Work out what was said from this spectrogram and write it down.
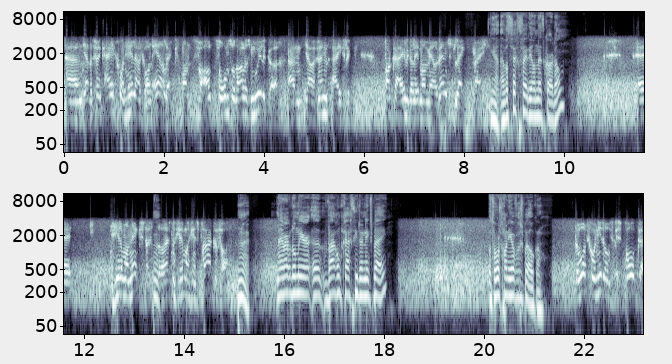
En ja, dat vind ik eigenlijk gewoon heel erg oneerlijk. Want voor, voor ons wordt alles moeilijker. En ja, hun eigenlijk pakken eigenlijk alleen maar meer winst, lijkt mij. Ja, en wat zegt VDL Netcar dan? Uh, helemaal niks. Daar, is nog helemaal geen sprake van. Nee, nee maar nog meer, uh, waarom krijgt hij er niks bij? Want er wordt gewoon niet over gesproken. Er wordt gewoon niet over gesproken.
